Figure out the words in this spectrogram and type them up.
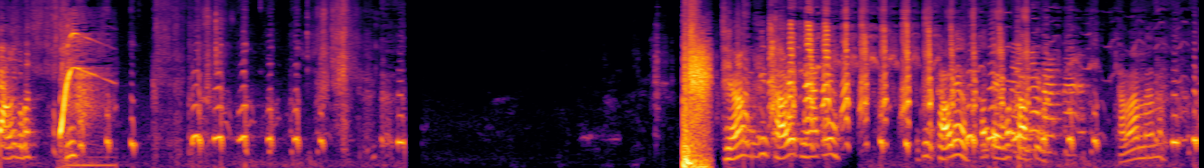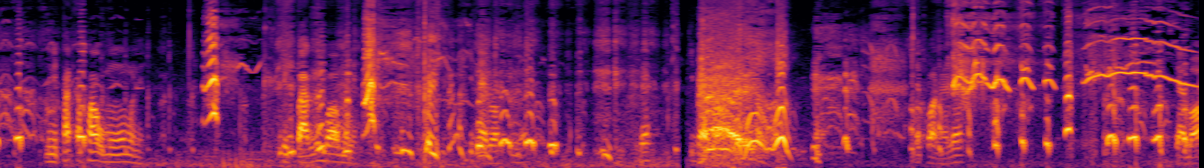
ล้างมือก่อนปะเถียงมึงกินข้าวเร็วเถียงเร็วกินข้าวเร็วเขาแต่งเขาขับกินถามมามามา นี่พัดกะเพราหมูมันนี่ติดปากนี่บอมันนี่กินได้บ่เด้กินได้บ่ได้ก่อนไหนเด้ได้บ่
